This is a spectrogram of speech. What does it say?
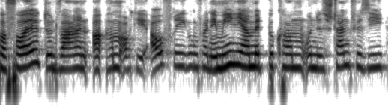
verfolgt und waren, haben auch die Aufregung von Emilia mitbekommen und es stand für sie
